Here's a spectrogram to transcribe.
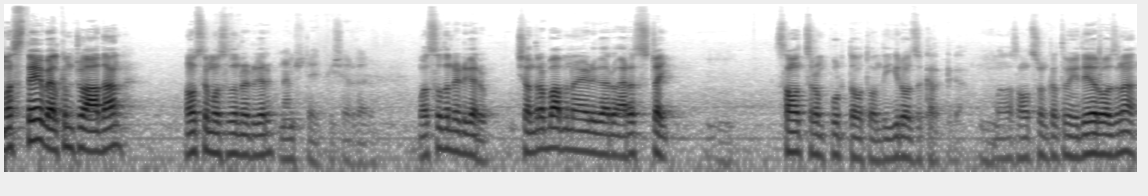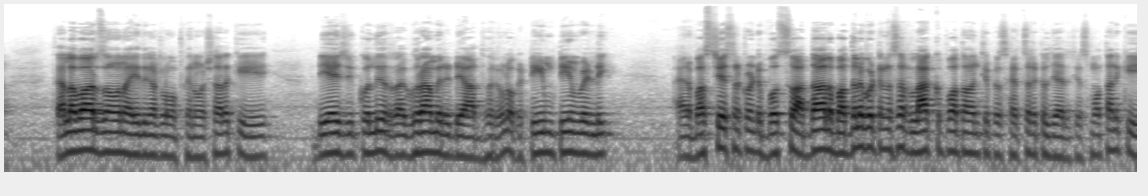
నమస్తే వెల్కమ్ టు ఆదాన్. నమస్తే మసూదన్ రెడ్డి గారు. నమస్తే కిషోర్ గారు. మసూదన్ రెడ్డి గారు చంద్రబాబు నాయుడు గారు అరెస్ట్ అయి సంవత్సరం పూర్తవుతోంది ఈ రోజు కరెక్ట్గా మన సంవత్సరం క్రితం ఇదే రోజున తెల్లవారుజామున ఐదు గంటల ముప్పై నిమిషాలకి డిఐజీ కొల్లి రఘురామిరెడ్డి ఆధ్వర్యంలో ఒక టీం టీం వెళ్ళి ఆయన బస్సు చేసినటువంటి బస్సు అద్దాలు బద్దలు కొట్టినా సరే లాక్కుపోతామని చెప్పేసి హెచ్చరికలు జారీ చేసి మొత్తానికి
